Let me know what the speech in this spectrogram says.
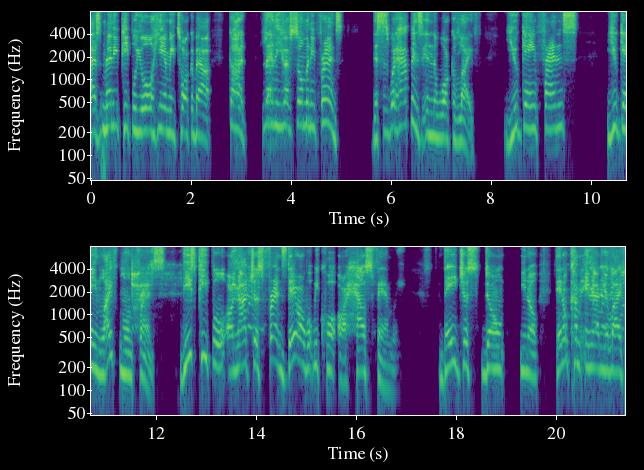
As many people, you all hear me talk about, God, Lenny, you have so many friends. This is what happens in the walk of life. You gain friends, you gain lifelong friends. These people are not just friends, they are what we call our house family. They just don't, you know, they don't come in and out of your life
